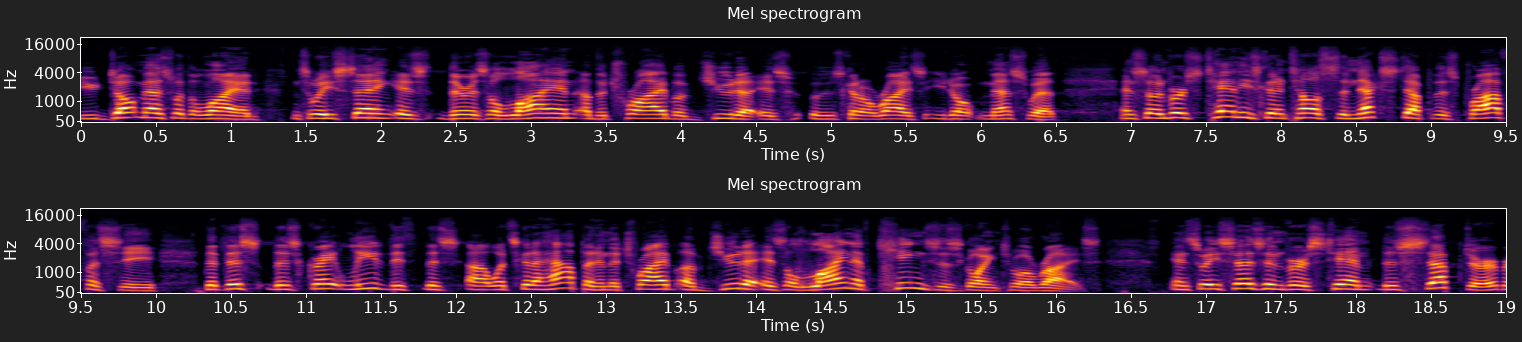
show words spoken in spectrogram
You don't mess with a lion. And so, what he's saying is there is a lion of the tribe of Judah is, who's going to arise that you don't mess with. And so, in verse 10, he's going to tell us the next step of this prophecy that this, this great lead, this, this uh, what's going to happen in the tribe of Judah is a line of kings is going to arise. And so he says in verse 10 the scepter,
